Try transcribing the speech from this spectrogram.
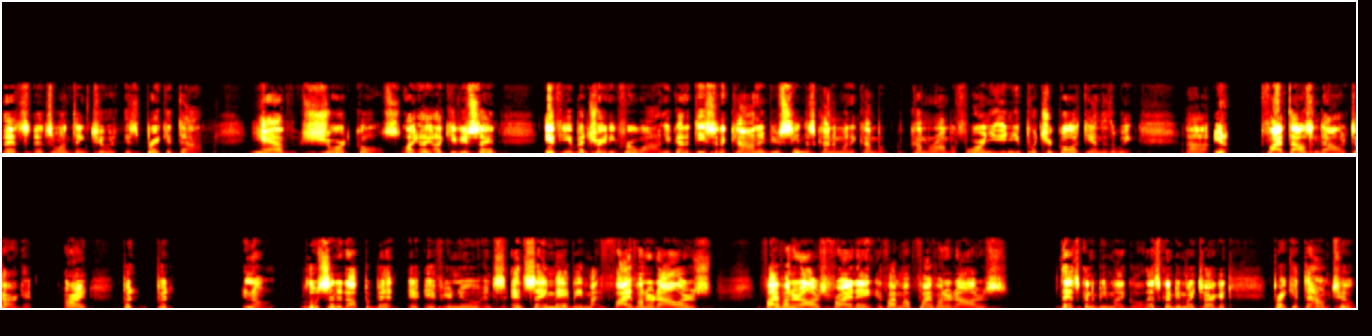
that's that's one thing too. Is break it down. Have short goals. Like, like if you say, if you've been trading for a while and you've got a decent account and you've seen this kind of money come come around before, and you, and you put your goal at the end of the week, uh, you know, five thousand dollar target. All right, but but you know, loosen it up a bit if, if you're new, and and say maybe my five hundred dollars, five hundred dollars Friday. If I'm up five hundred dollars, that's going to be my goal. That's going to be my target. Break it down too,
